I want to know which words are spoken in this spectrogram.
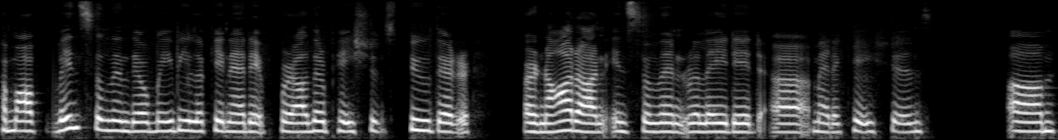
come off of insulin, they'll maybe looking at it for other patients too that are, are not on insulin related uh, medications. Um,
